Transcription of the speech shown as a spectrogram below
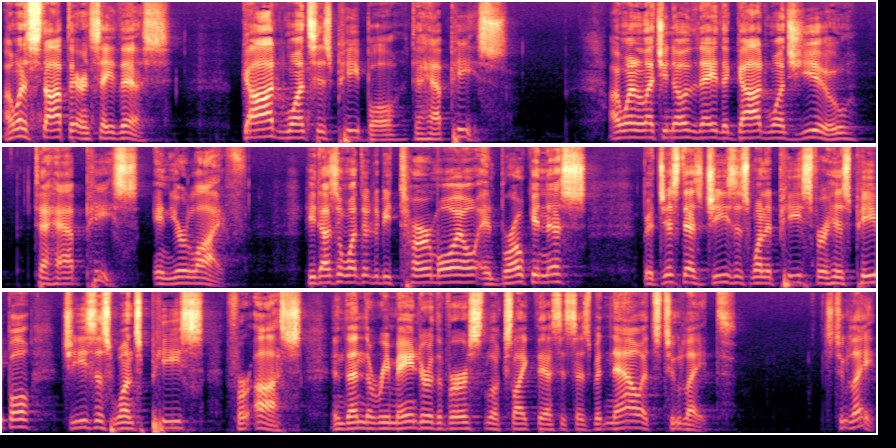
I want to stop there and say this God wants his people to have peace. I want to let you know today that God wants you to have peace in your life. He doesn't want there to be turmoil and brokenness, but just as Jesus wanted peace for his people, Jesus wants peace for us. And then the remainder of the verse looks like this it says, But now it's too late. It's too late.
